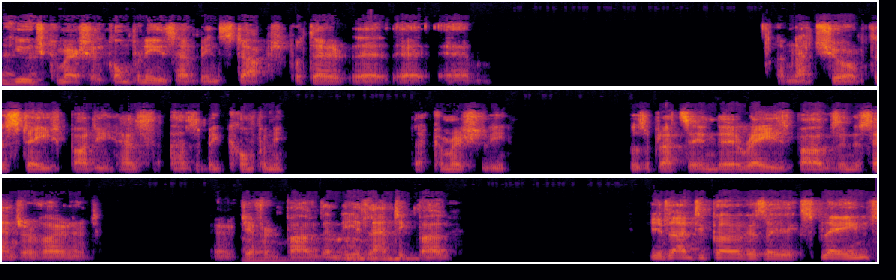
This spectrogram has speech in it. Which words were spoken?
big, huge commercial companies have been stopped, but they're. Uh, uh, um, I'm not sure, but the state body has has a big company that commercially because that's in the raised bogs in the centre of Ireland. They're a different bog than the Atlantic bog. The Atlantic bog, as I explained,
